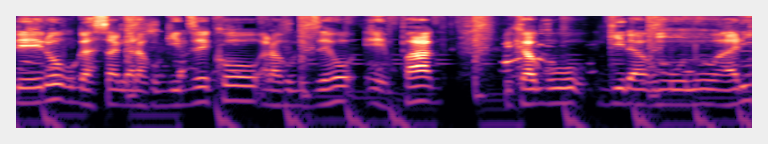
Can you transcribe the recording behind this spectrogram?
rero ugasanga arakugize ko arakugizeho impact bikakugira umuntu ari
